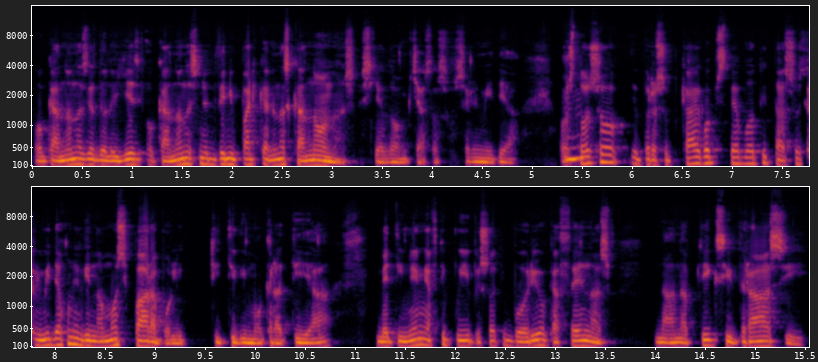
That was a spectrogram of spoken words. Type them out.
ο κανόνας διοντολογία, ο κανόνας είναι ότι δεν υπάρχει κανένας κανόνας σχεδόν πια στα social media. Ωστόσο, προσωπικά, εγώ πιστεύω ότι τα social media έχουν ενδυναμώσει πάρα πολύ τη, τη δημοκρατία, με την έννοια αυτή που είπες, ότι μπορεί ο καθένας να αναπτύξει δράση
